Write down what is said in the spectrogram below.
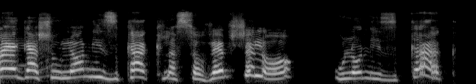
רגע שהוא לא נזקק לסובב שלו, הוא לא נזקק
